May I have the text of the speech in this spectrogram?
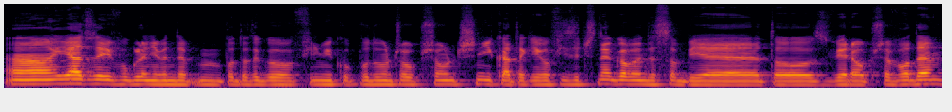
E, ja tutaj w ogóle nie będę do tego filmiku podłączał przełącznika takiego fizycznego, będę sobie to zwierał przewodem.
